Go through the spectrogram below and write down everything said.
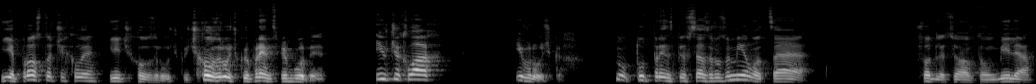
Є просто чехли, є чехол з ручкою. Чехол з ручкою, в принципі, буде і в чехлах, і в ручках. Ну, тут, в принципі, все зрозуміло. Це що для цього автомобіля?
